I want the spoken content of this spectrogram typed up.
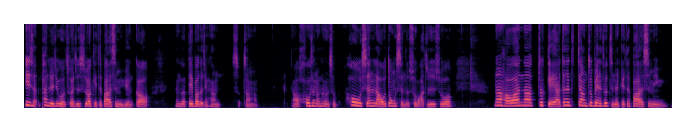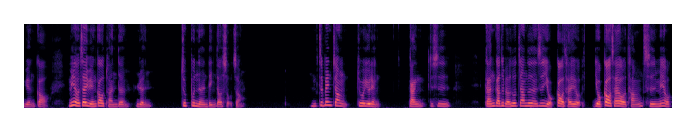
一审判决结果出来就是说要给这八十四名原告那个被报的健康手账嘛，然后后生劳动省说，后生劳动省的说法就是说。那好啊，那就给啊，但是这样就变成说只能给这八十四名原告，没有在原告团的人就不能领到手账。你这边这样就会有点尴，就是尴尬，就比如说这样真的是有告才有有告才有糖吃，没有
